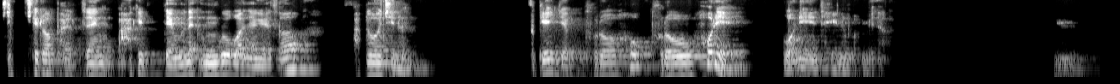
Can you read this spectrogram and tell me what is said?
기체로 발생하기 때문에 응고 과정에서 가둬지는 그게 이제 브로호, 브로홀의 원인이 되는 겁니다. 음.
